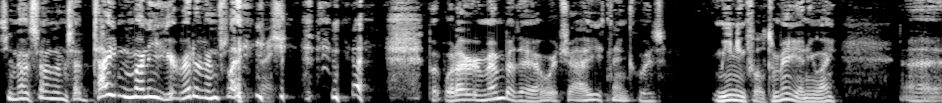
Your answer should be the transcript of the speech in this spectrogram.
So, you know, some of them said, "Tighten money, get rid of inflation." Right. but what I remember there, which I think was meaningful to me anyway. Uh,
